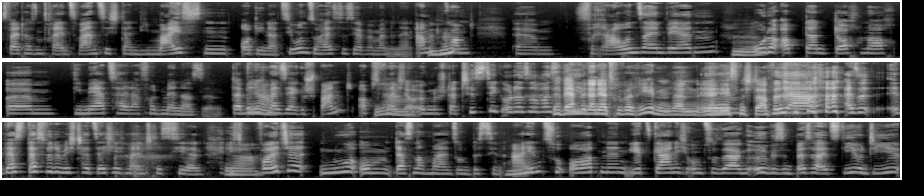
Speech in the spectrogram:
2023 dann die meisten Ordinationen, so heißt es ja, wenn man in ein Amt mhm. kommt, ähm, Frauen sein werden mhm. oder ob dann doch noch ähm, die Mehrzahl davon Männer sind. Da bin ja. ich mal sehr gespannt, ob es ja. vielleicht auch irgendeine Statistik oder sowas Da werden gibt. wir dann ja drüber reden, dann in der ähm, nächsten Staffel. Ja, also äh, das, das würde mich tatsächlich mal interessieren. Ja. Ich wollte nur, um das nochmal so ein bisschen mhm. einzuordnen, jetzt gar nicht, um zu sagen, öh, wir sind besser als die und die,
